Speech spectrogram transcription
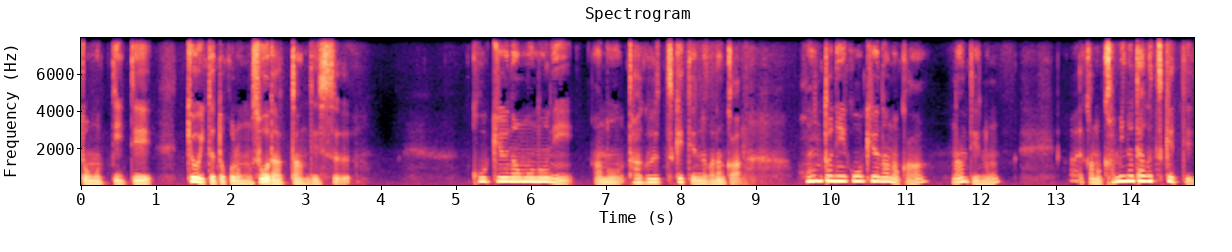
と思っていて、今日行ったところもそうだったんです。高級なものに、あのタグつけてるのがなんか、本当に高級なのか？なんていうの？あの、紙のタグつけて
